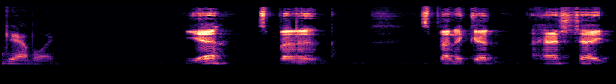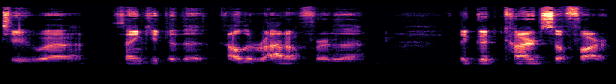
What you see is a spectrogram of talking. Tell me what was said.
gambling. Yeah, it's been a it's been a good hashtag to uh, thank you to the Eldorado for the the good card so far.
